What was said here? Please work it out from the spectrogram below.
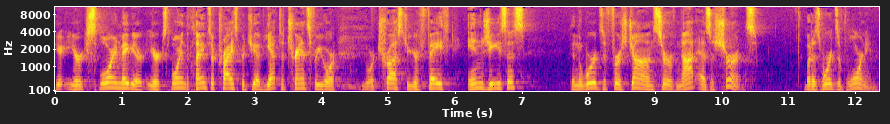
You're, you're exploring, maybe you're, you're exploring the claims of Christ, but you have yet to transfer your, your trust or your faith in Jesus then the words of 1 John serve not as assurance, but as words of warning,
